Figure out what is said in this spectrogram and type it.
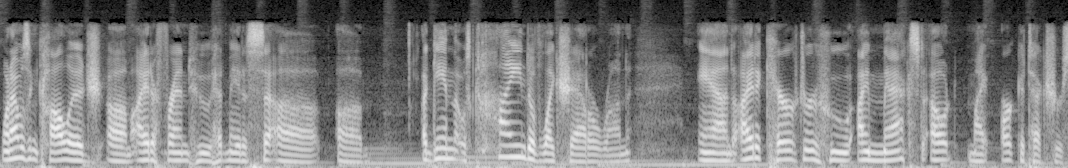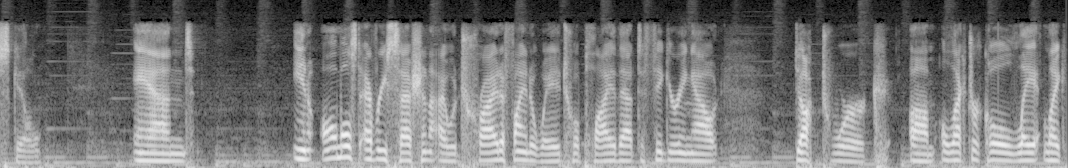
when I was in college, um, I had a friend who had made a uh, uh, a game that was kind of like Shadowrun, and I had a character who I maxed out my architecture skill and in almost every session, I would try to find a way to apply that to figuring out ductwork, um, electrical lay, like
